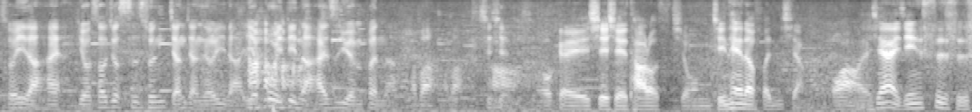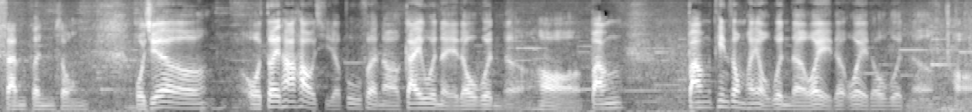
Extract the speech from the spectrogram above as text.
所以啦，哎，有时候就思春讲讲而已啦，也不一定啦，还是缘分啦，好不好？好不好？谢谢，谢谢。OK，谢谢 Taros 兄今天的分享。哇，现在已经四十三分钟，我觉得我对他好奇的部分呢，该问的也都问了，哈，帮。帮听众朋友问的，我也都我也都问了，好，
